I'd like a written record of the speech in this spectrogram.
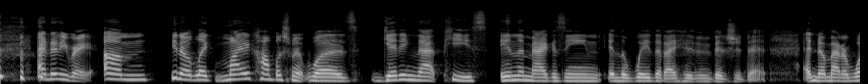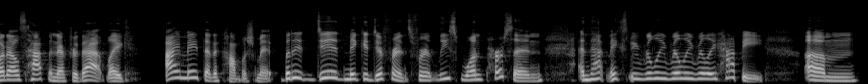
At any rate, um, you know, like my accomplishment was getting that piece in the magazine in the way that I had envisioned it. And no matter what else happened after that, like I made that accomplishment, but it did make a difference for at least one person. And that makes me really, really, really happy. Um,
